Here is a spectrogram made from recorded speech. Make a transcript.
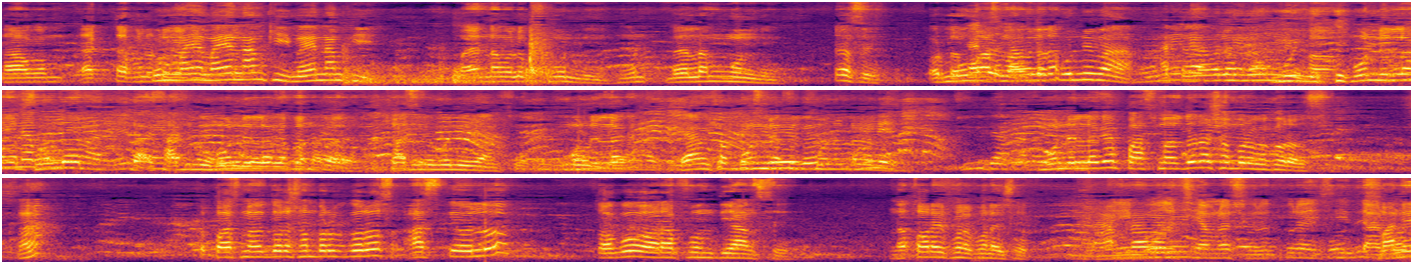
না একটা কোন মায়ের মায়ের নাম কি? মায়ের নাম কি? মায়ের নাম হলো মুন্নি। মায়ের নাম মুন্নি। ঠিক আছে? ওর পাঁচ মাস ধরে পূর্ণিমা। হলো মুন্নির লগে স্বাধীনী মুন্নির লগে প্রেম করে। স্বাধীনী বনি আনছে মুন্নির লগে আমি সব মুন্নির মুন্নির লগে পাঁচ মাস ধরে সম্পর্ক করস। হ্যাঁ? তো পাঁচ মাস ধরে সম্পর্ক করস। আজকে হলো তগো ওরা ফোন দিয়ে আনছে। না তরাই ফোনে ফোন আইস আমি বলছি আমরা শরৎপুর আইছি মানে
